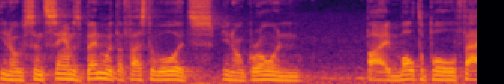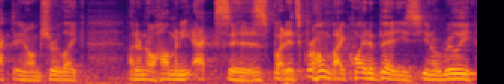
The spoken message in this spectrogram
you know, since Sam's been with the festival, it's you know growing by multiple fact. You know, I'm sure like. I don't know how many X's, but it's grown by quite a bit. He's, you know, really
